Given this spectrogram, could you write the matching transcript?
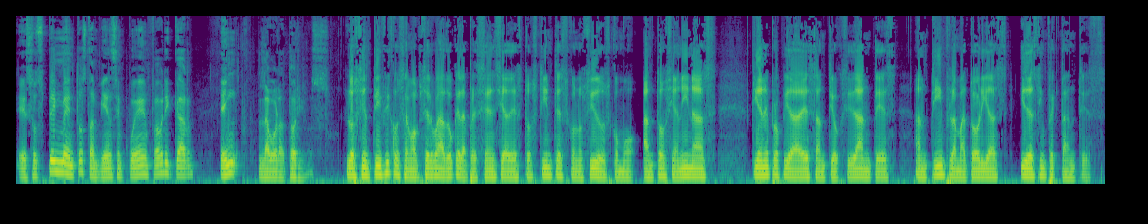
esos pigmentos también se pueden fabricar en laboratorios. Los científicos han observado que la presencia de estos tintes conocidos como antocianinas tiene propiedades antioxidantes, antiinflamatorias y desinfectantes.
